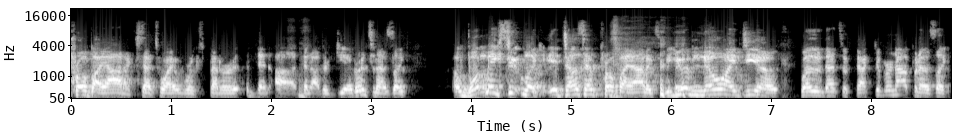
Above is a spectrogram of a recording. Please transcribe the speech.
probiotics. That's why it works better than uh, than other deodorants. And i was like what makes you like it does have probiotics but you have no idea whether that's effective or not. But i was like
